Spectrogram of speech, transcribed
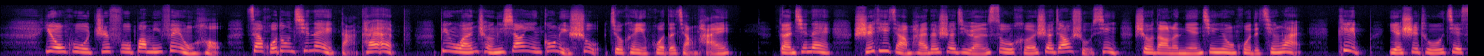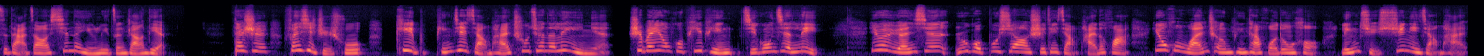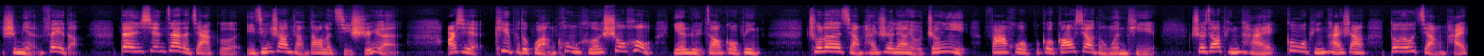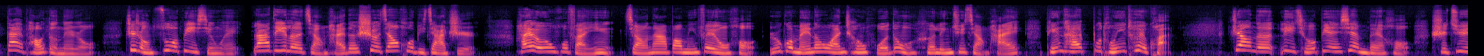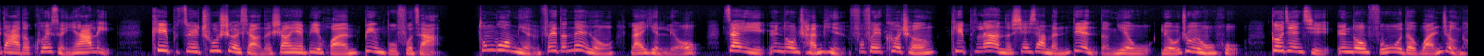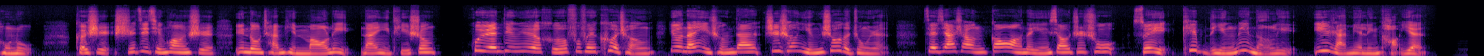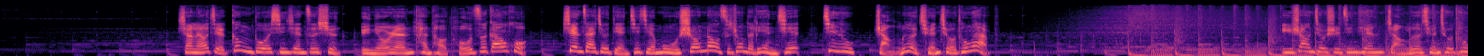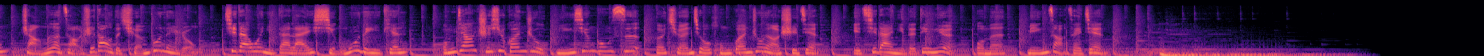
用户支付报名费用后，在活动期内打开 App，并完成相应公里数，就可以获得奖牌。短期内，实体奖牌的设计元素和社交属性受到了年轻用户的青睐。Keep 也试图借此打造新的盈利增长点。但是分析指出，Keep 凭借奖牌出圈的另一面是被用户批评急功近利。因为原先如果不需要实体奖牌的话，用户完成平台活动后领取虚拟奖牌是免费的。但现在的价格已经上涨到了几十元，而且 Keep 的管控和售后也屡遭诟病。除了奖牌质量有争议、发货不够高效等问题，社交平台、购物平台上都有奖牌代跑等内容。这种作弊行为拉低了奖牌的社交货币价值。还有用户反映，缴纳报名费用后，如果没能完成活动和领取奖牌，平台不同意退款。这样的力求变现背后是巨大的亏损压力。Keep 最初设想的商业闭环并不复杂，通过免费的内容来引流，再以运动产品、付费课程、Keep Land 线下门店等业务留住用户，构建起运动服务的完整通路。可是实际情况是，运动产品毛利难以提升。会员订阅和付费课程又难以承担支撑营收的重任，再加上高昂的营销支出，所以 Keep 的盈利能力依然面临考验。想了解更多新鲜资讯，与牛人探讨投资干货，现在就点击节目 Show Notes 中的链接，进入掌乐全球通 App。以上就是今天掌乐全球通、掌乐早知道的全部内容，期待为你带来醒目的一天。我们将持续关注明星公司和全球宏观重要事件，也期待你的订阅。我们明早再见。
